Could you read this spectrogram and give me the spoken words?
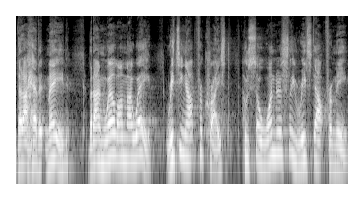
that I have it made, but I'm well on my way, reaching out for Christ, who so wondrously reached out for me.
